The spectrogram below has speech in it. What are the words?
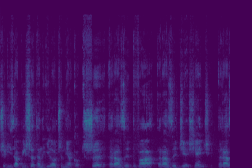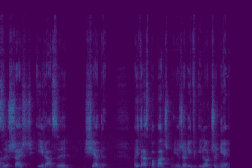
Czyli zapiszę ten iloczyn jako 3 razy 2 razy 10 razy 6 i razy 7. No i teraz popatrzmy, jeżeli w iloczynie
